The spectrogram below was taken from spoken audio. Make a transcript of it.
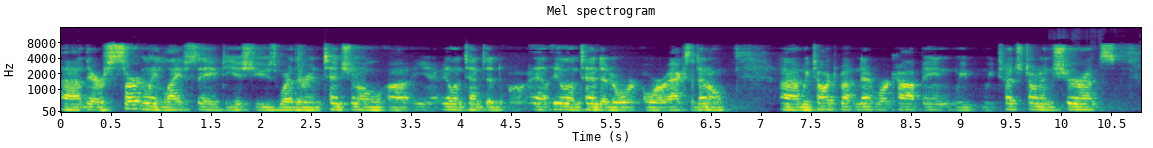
uh, there are certainly life safety issues, whether intentional, uh, you know, ill-intended, uh, ill-intended or, or accidental. Uh, we talked about network hopping. We, we touched on insurance.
